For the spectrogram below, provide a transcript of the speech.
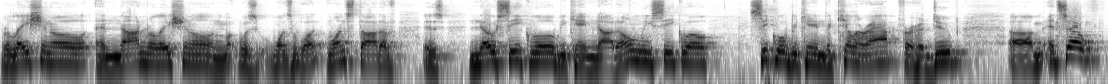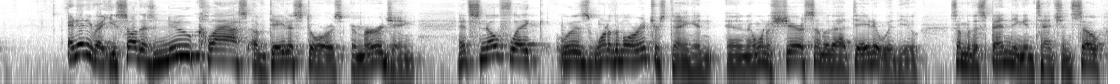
relational and non-relational and what was, was what once thought of as NoSQL became not only SQL, SQL became the killer app for Hadoop. Um, and so, at any rate, you saw this new class of data stores emerging and Snowflake was one of the more interesting, and, and I want to share some of that data with you, some of the spending intentions. So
